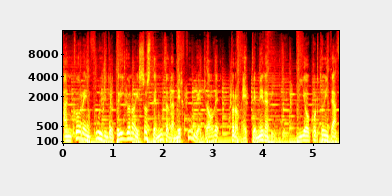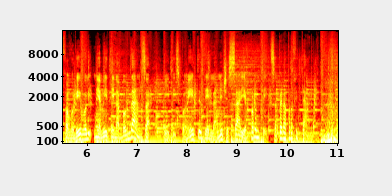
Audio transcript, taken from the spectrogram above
Ancora in fulgido trigono e sostenuta da Mercurio e Giove, promette meraviglie. Di opportunità favorevoli ne avete in abbondanza e disponete della necessaria prontezza per approfittarne.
